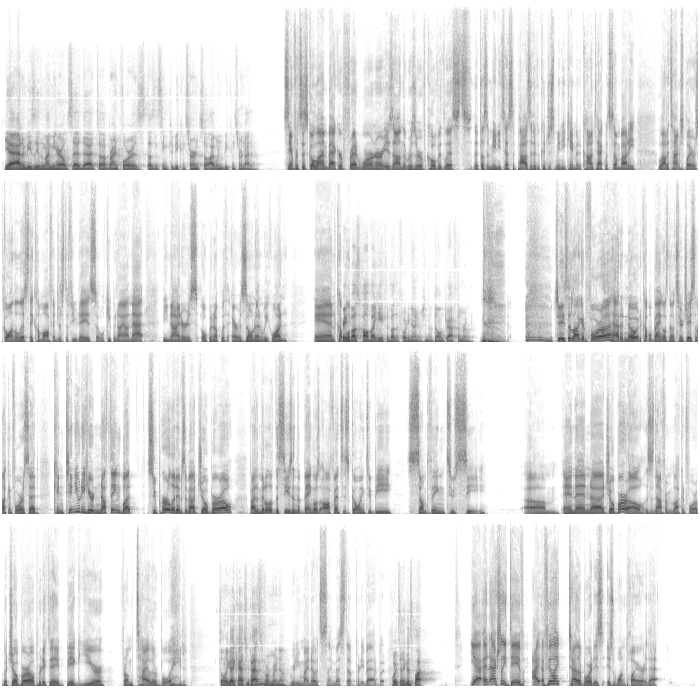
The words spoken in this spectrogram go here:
Yeah, Adam Beasley of the Miami Herald said that uh, Brian Flores doesn't seem to be concerned, so I wouldn't be concerned either. San Francisco linebacker Fred Warner is on the reserve COVID list. That doesn't mean he tested positive. It could just mean he came into contact with somebody. A lot of times players go on the list, they come off in just a few days. So we'll keep an eye on that. The Niners open up with Arizona in week one. And a couple Great of bus call by Heath about the 49ers. You know, don't draft them early. Jason La Canfora had a note, a couple Bengals notes here. Jason La Canfora said, continue to hear nothing but superlatives about Joe Burrow. By the middle of the season, the Bengals offense is going to be something to see. Um, and then uh, Joe Burrow, this is not from La Canfora, but Joe Burrow predicted a big year from Tyler Boyd. It's the only guy catching passes for him right now. Reading my notes, I messed up pretty bad, but Boyd's in a good spot. yeah, and actually, Dave, I, I feel like Tyler Boyd is is one player that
